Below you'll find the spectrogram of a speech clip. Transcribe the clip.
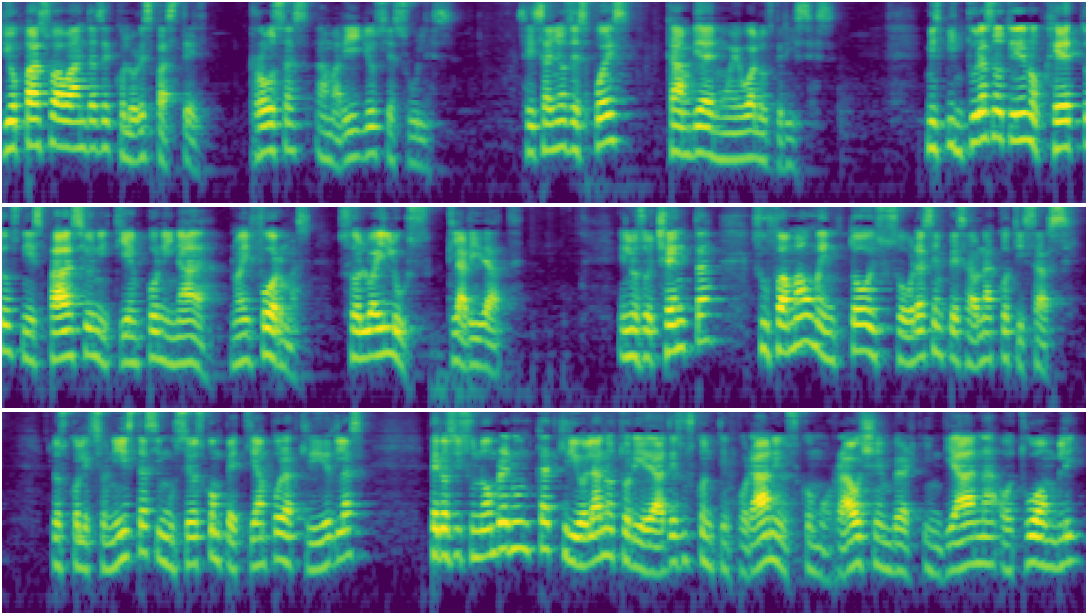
dio paso a bandas de colores pastel, rosas, amarillos y azules. Seis años después cambia de nuevo a los grises. Mis pinturas no tienen objetos, ni espacio, ni tiempo, ni nada, no hay formas, solo hay luz, claridad. En los 80 su fama aumentó y sus obras empezaron a cotizarse. Los coleccionistas y museos competían por adquirirlas pero si su nombre nunca adquirió la notoriedad de sus contemporáneos como Rauschenberg, Indiana o Twombly,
